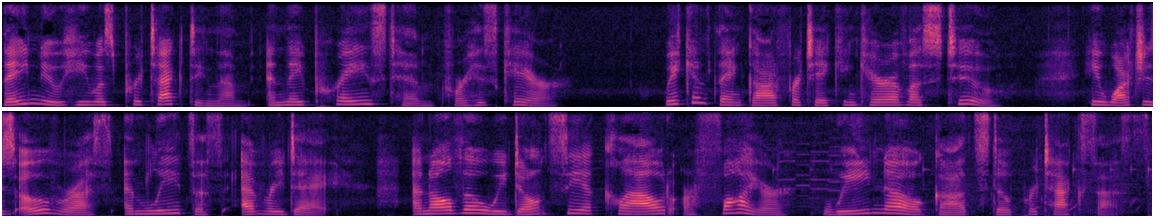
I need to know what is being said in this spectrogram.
They knew he was protecting them and they praised him for his care. We can thank God for taking care of us too. He watches over us and leads us every day. And although we don't see a cloud or fire, we know God still protects us.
